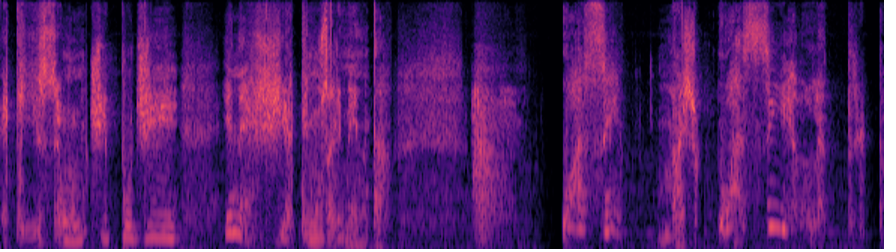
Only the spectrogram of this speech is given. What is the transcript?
é que isso é um tipo de energia que nos alimenta. Quase, mas quase elétrica.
